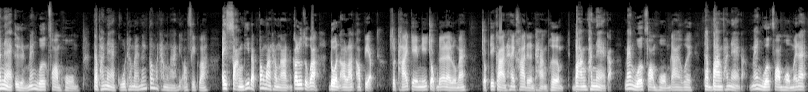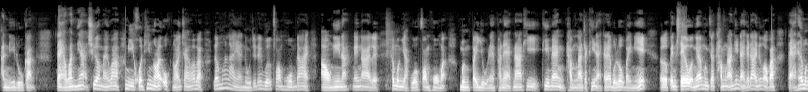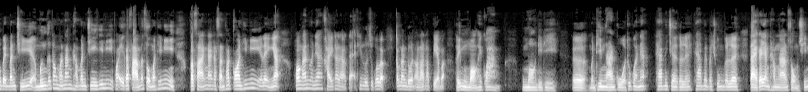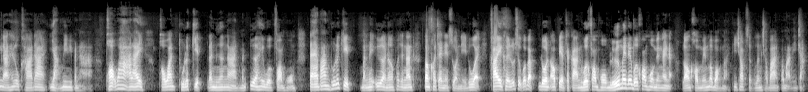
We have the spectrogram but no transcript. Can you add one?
แผนกอื่นแม่ง work from home แต่แผนกกูทำไมแม่งต้องมาทำงานที่ออฟฟิศวะไอ้ฝั่งที่แบบต้องมาทำงาน ก็รู้สึกว่าโดนเอารัดเอาเปรียบ สุดท้ายเกมนี้จบด้วยอะไรรู้ไหมจบที่การให้ค่าเดินทางเพิ่ม บางแผนกอะแม่ง work from home ได้เว้ยแต่บางแผนกอะแม่ง work from home ไม่ได้อันนี้รู้กัน แต่วันนี้เชื่อไหมว่ามีคนที่น้อยอกน้อยใจว่าแบบ แล้วเมื่อไหร่อะหนูจะได้ work from home ได้ เอางี้นะ ง่ายๆเลย ถ้ามึงอยาก work from home อะมึงไปอยู่ในแผนกหน้าที่ที่แม่งทำงานจากที่ไหนก็ได้บนโลกใบนี้เออเป็นเซลล์อย่างเงี้ยมึงจะทำงานที่ไหนก็ได้นึกออกปะแต่ถ้ามึงเป็นบัญชีอะมึงก็ต้องมานั่งทำบัญชีที่นี่เพราะเอกสารมันส่งมาที่นี่ ประสานงานกับสรรพากรที่นี่อะไรอย่างเงี้ยเพราะงั้นวันนี้ใครก็แล้วแต่ที่รู้สึกว่าแบบกำลังโดนเอารัดเอาเปรียบอะเฮ้ยมึงมองให้กว้างมึงมองดีๆ เออเหมือนทีมงานกูอะทุกวันเนี้ยแทบไม่เจอกันเลยแทบไม่ประชุมกันเลย แต่ก็ยังทำงานส่งชิ้นงานให้ลูกค้าได้อย่างไม่มีปัญหา เพราะว่าอะไร เพราะว่าธุรกิจและเนื้องานมันเอื้อให้ work from home แต่บางธุรกิจมันไม่เอื้อเนอะเพราะฉะนั้นต้องเข้าใจในส่วนนี้ด้วย ใครเคยรู้สึกว่าแบบโดนเอาเปรียบจากการ work from home หรือไม่ได้ work from home ยังไงเนี่ยลองคอมเมนต์มาบอกหน่อยพี่ชอบเสกเรื่องชาวบ้านประมาณนี้จ้ะ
